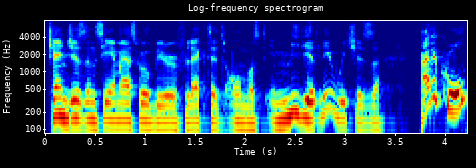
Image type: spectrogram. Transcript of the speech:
changes in CMS will be reflected almost immediately, which is uh, kind of cool.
